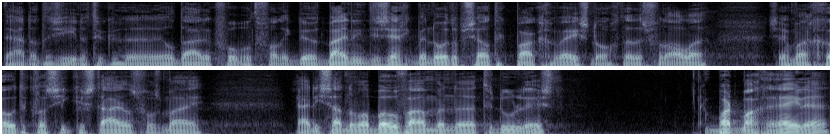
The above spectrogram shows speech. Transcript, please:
Ja, dat is hier natuurlijk een heel duidelijk voorbeeld van. Ik durf het bijna niet te zeggen. Ik ben nooit op Celtic Park geweest nog. Dat is van alle zeg maar, grote klassieke stadions volgens mij. Ja, die staat nog wel bovenaan mijn eh, to-do-list. Bart hè?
